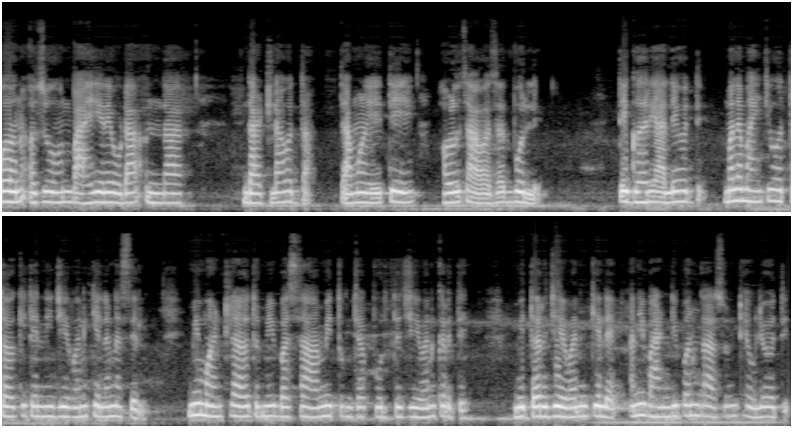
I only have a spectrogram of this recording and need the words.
पण अजून बाहेर एवढा अंधार दाटला होता त्यामुळे ते हळूच आवाजात बोलले. ते घरी आले होते. मला माहिती होतं की त्यांनी जेवण केलं नसेल. मी म्हटलं तुम्ही बसा मी तुमच्या पुरतं जेवण करते. मी तर जेवण केलं आणि भांडी पण घासून ठेवली होती.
